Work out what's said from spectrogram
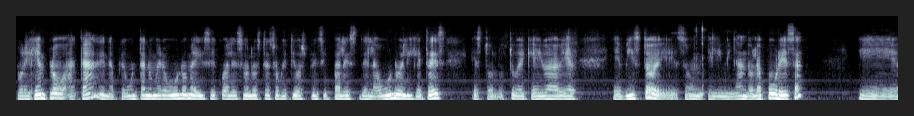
por ejemplo, acá en la pregunta número uno me dice cuáles son los tres objetivos principales de la 1, elige tres. Esto lo tuve que yo haber eh, visto, eh, son eliminando la pobreza, eh,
